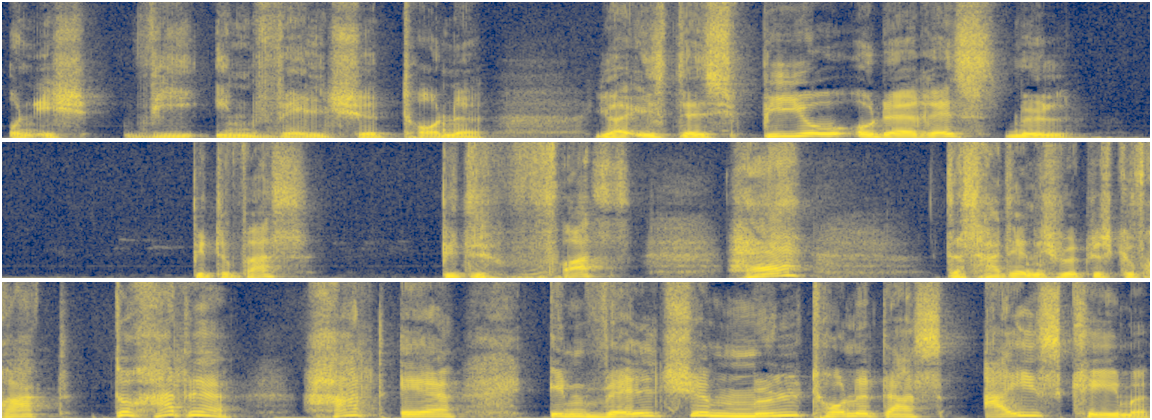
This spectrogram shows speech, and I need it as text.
Und ich, wie, in welche Tonne? Ja, ist das Bio oder Restmüll? Bitte was? Bitte was? Hä? Das hat er nicht wirklich gefragt. Doch hat er. Hat er, in welche Mülltonne das Eis käme.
